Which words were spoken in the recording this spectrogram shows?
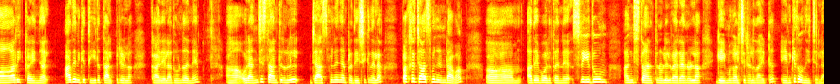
മാറിക്കഴിഞ്ഞാൽ അതെനിക്ക് തീരെ താല്പര്യമുള്ള കാര്യമല്ല. അതുകൊണ്ട് തന്നെ ഒരു അഞ്ച് സ്ഥാനത്തിനുള്ളിൽ ജാസ്മിനെ ഞാൻ പ്രതീക്ഷിക്കുന്നില്ല. പക്ഷെ ജാസ്മിൻ ഉണ്ടാവാം. അതേപോലെ തന്നെ ശ്രീതുവും അഞ്ച് സ്ഥാനത്തിനുള്ളിൽ വരാനുള്ള ഗെയിം കളിച്ചിട്ടുള്ളതായിട്ട് എനിക്ക് തോന്നിയിട്ടില്ല.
